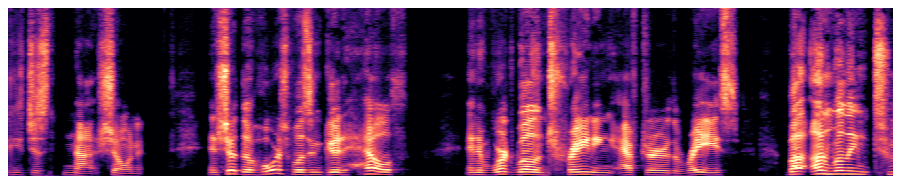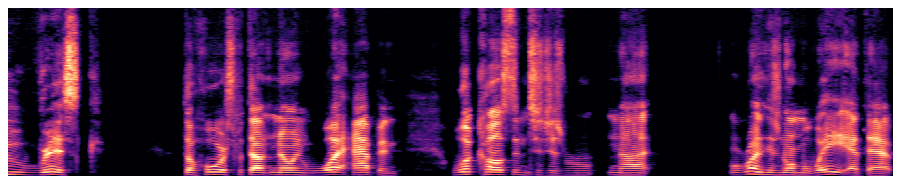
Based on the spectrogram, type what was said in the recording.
he's just not showing it. And showed the horse was in good health and it worked well in training after the race, but unwilling to risk the horse without knowing what happened, what caused him to just not run his normal way at that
